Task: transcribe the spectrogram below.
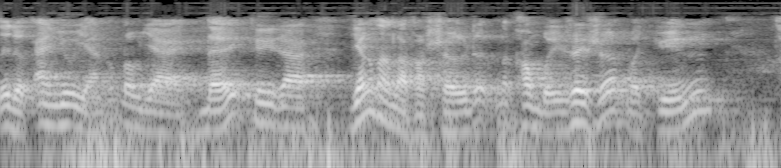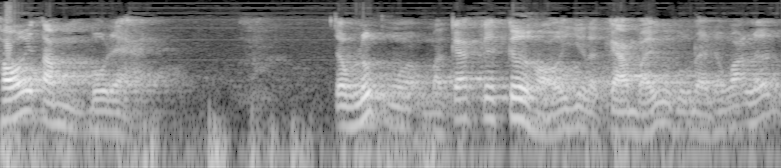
để được an vui và hạnh lâu dài. Để khi ra dấn thân là phật sự đó, nó không bị rơi rớt và chuyển thói tâm bồ đề. Trong lúc mà các cái cơ hội như là cạm bẫy của cuộc đời nó quá lớn,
